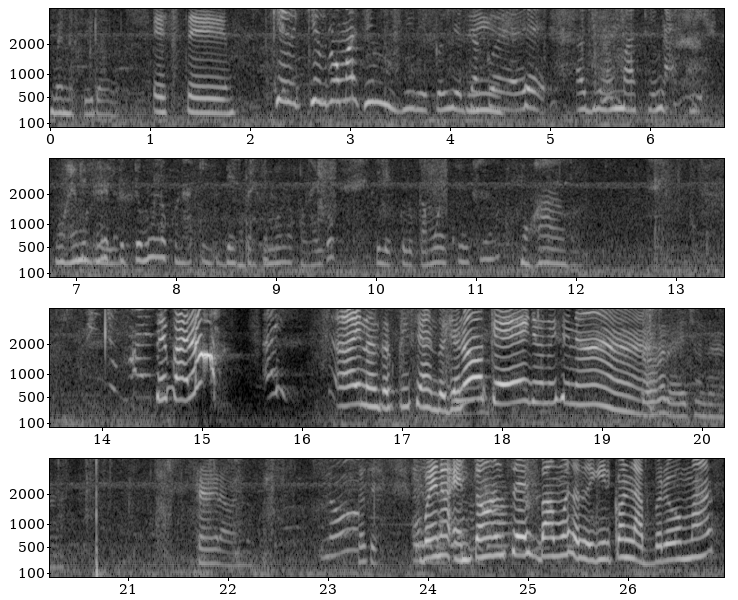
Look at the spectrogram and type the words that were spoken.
Bueno, estoy grabando. Este, ¿Qué, qué broma hicimos? Mire, cogí el Sí. saco de máquina. mojemos el Despertémoslo con, y despertémoslo con algo y le colocamos esto encima. mojado. ¡Se paró! ¡Ay! ¡Ay, no está escuchando! Yo no, ¿qué? Yo no hice nada. No, no he hecho nada. Estaba grabando. No. Entonces, bueno, entonces vamos a seguir con las bromas.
